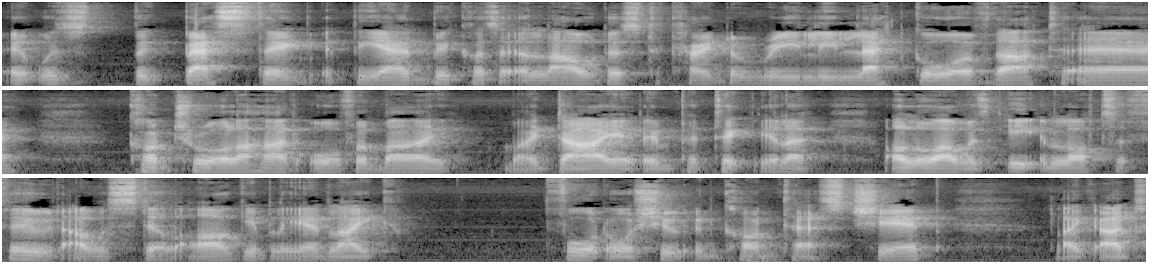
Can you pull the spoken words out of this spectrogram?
it was the best thing at the end because it allowed us to kind of really let go of that uh, control I had over my my diet in particular. Although I was eating lots of food, I was still arguably in like photo shooting contest shape. Like I'd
